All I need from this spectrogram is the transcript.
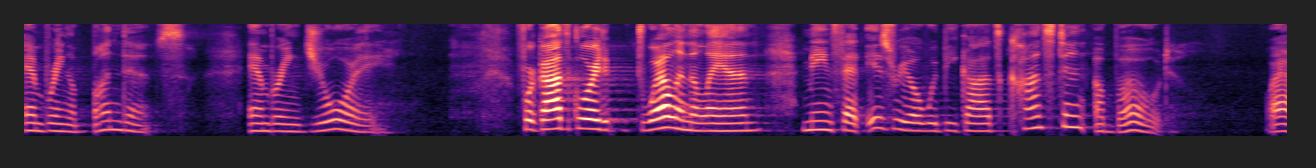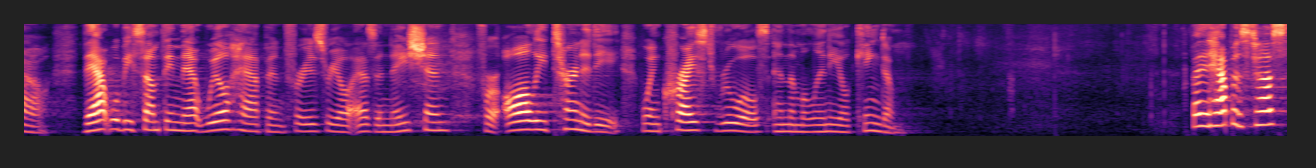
and bring abundance and bring joy. For God's glory to dwell in the land means that Israel would be God's constant abode. Wow. That will be something that will happen for Israel as a nation for all eternity when Christ rules in the millennial kingdom. But it happens to us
